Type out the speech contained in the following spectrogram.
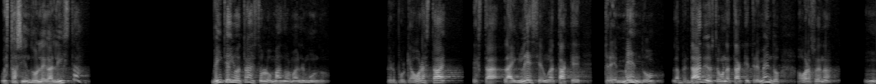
¿O está siendo legalista? 20 años atrás esto es lo más normal del mundo. Pero porque ahora está, está la iglesia en un ataque tremendo, la verdad de Dios está en un ataque tremendo, ahora suena, mm,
